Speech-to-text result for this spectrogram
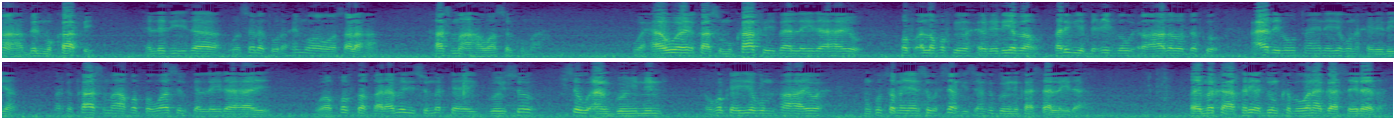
aha bilmukaafi aladi idaa wasalathu raximuha wasalaha kaas ma aha waasilku ma aha. Waxaa weeye kaasu mukaafi baa la yidhaahayo qof alla qofkii xidhiidhiyaba qariib iyo baciidba wuxuu ahaadaba dadku caadayba u tahay inay iyaguna xidhiidhiyaan marka kaas ma aha qofka waasilka la yidhaahaye waa qofka qaraabadiisu marka ay goyso isagu aan goynin. Oo kolkay iyagu muxuu ahaye n ku sameeyaan isagu ixsaankiisa aan ka goynin kaasaa la yidhaaha ayb marka aakhiri adduunkaba wanaaggaasay leedahay.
